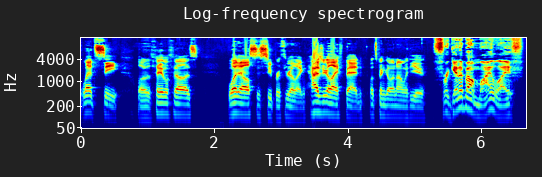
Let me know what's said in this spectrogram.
let's see. Well, the Fable fellas. What else is super thrilling? How's your life been? What's been going on with you? Forget about my life.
